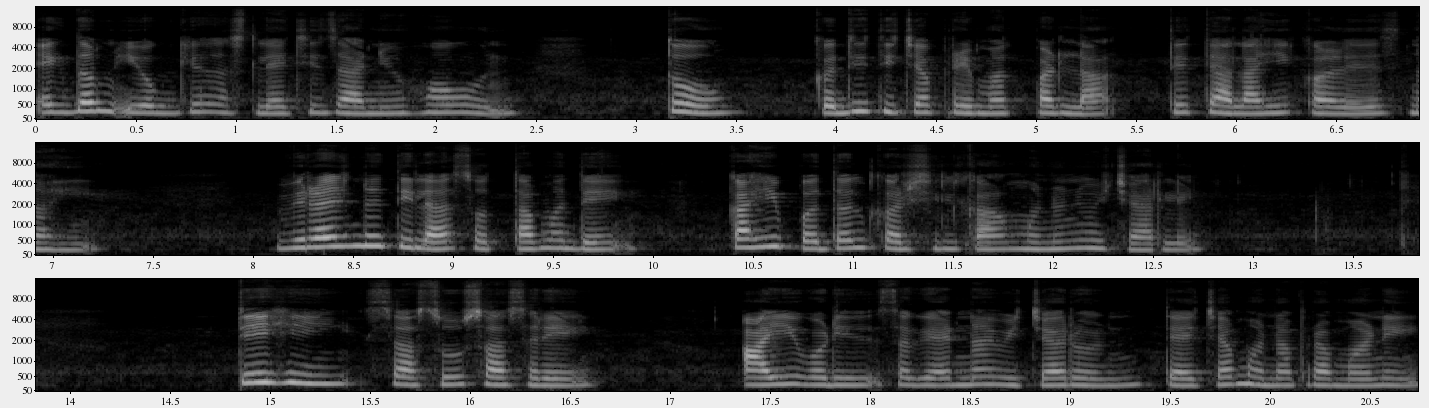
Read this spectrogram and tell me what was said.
एकदम योग्य असल्याची जाणीव होऊन तो कधी तिच्या प्रेमात पडला ते त्यालाही कळलेच नाही. विराजने तिला स्वतःमध्ये काही बदल करशील का म्हणून विचारले. तेही सासू-सासरे, आई-वडील सगळ्यांना विचारून त्याच्या मनाप्रमाणे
